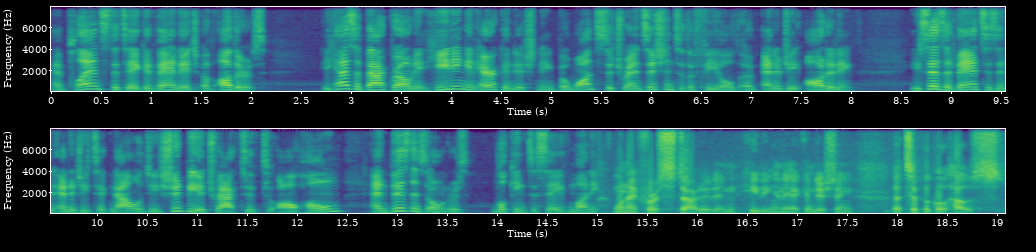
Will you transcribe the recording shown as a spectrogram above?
and plans to take advantage of others. He has a background in heating and air conditioning, but wants to transition to the field of energy auditing. He says advances in energy technology should be attractive to all home and business owners looking to save money. When I first started in heating and air conditioning, a typical house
